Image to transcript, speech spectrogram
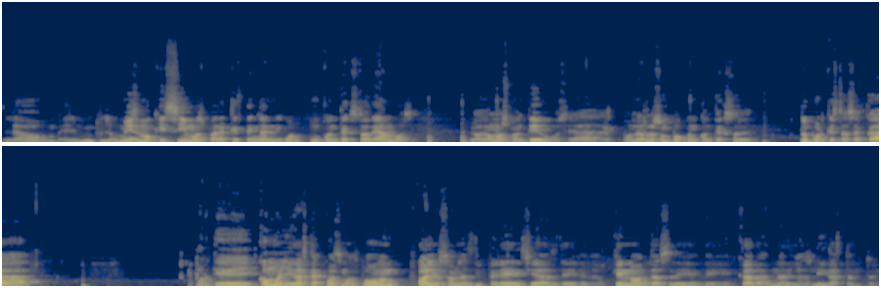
lo, el- lo mismo que hicimos para que tengan igual un contexto de ambos, lo hagamos contigo, o sea, ponerlos un poco en contexto de tú por qué estás acá, por qué, cómo llegaste a Cosmos Bond, cuáles son las diferencias, de, de la- qué notas de, de cada una de las ligas, tanto en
